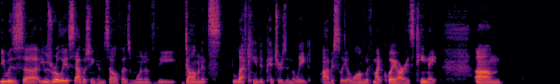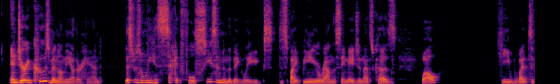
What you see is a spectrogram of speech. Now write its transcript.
he was uh, he was really establishing himself as one of the dominant left-handed pitchers in the league, obviously along with Mike Cuellar, his teammate. Um, and Jerry Koosman, on the other hand, this was only his second full season in the big leagues, despite being around the same age, and that's because, well, he went to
